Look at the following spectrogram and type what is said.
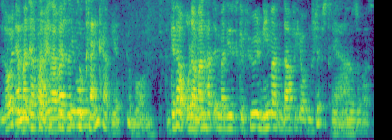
Leute Ja, man ist dann teilweise zu kleinkariert geworden. Genau, oder man hat immer dieses Gefühl, niemanden darf ich auf den Schlips treten Ja. oder sowas.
